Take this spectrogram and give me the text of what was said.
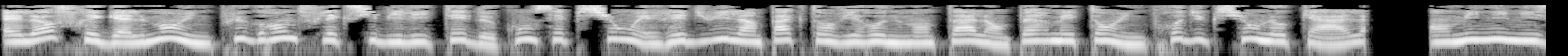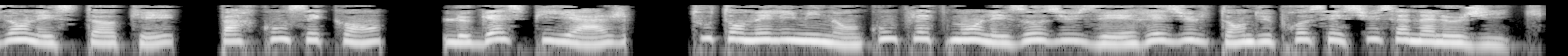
Elle offre également une plus grande flexibilité de conception et réduit l'impact environnemental en permettant une production locale, en minimisant les stocks et, par conséquent, le gaspillage, tout en éliminant complètement les eaux usées résultant du processus analogique.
